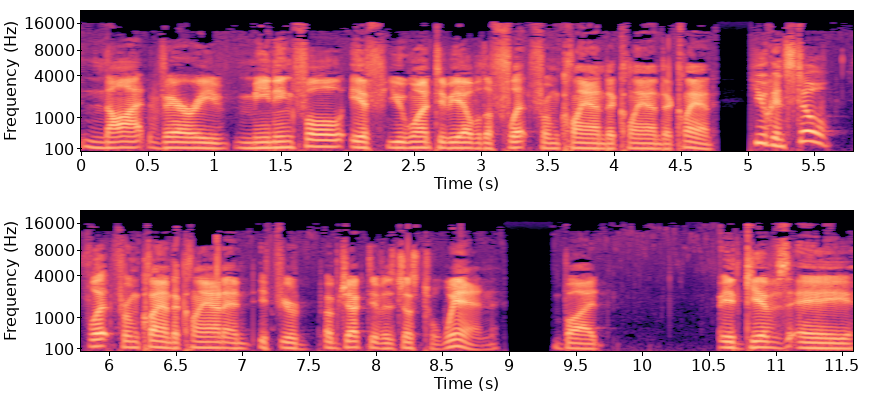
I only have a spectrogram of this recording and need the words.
not very meaningful if you want to be able to flit from clan to clan to clan. You can still flit from clan to clan, and if your objective is just to win, but it gives a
